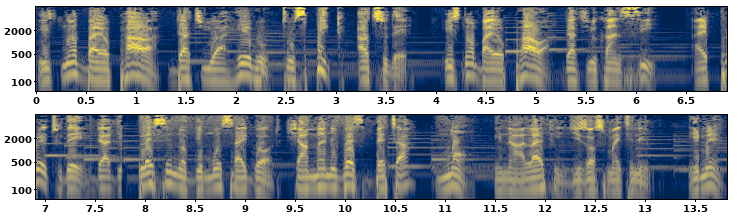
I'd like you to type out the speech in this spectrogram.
It's not by your power that you are able to speak out today. It's not by your power that you can see. I pray today that the blessing of the Most High God shall manifest better, more in our life in Jesus' mighty name. Amen.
